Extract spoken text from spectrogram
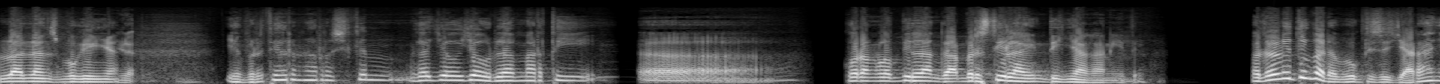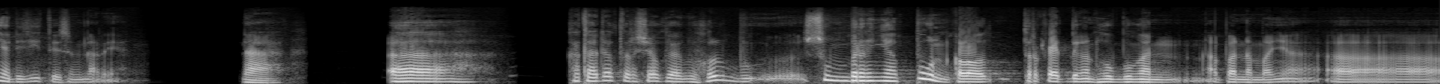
dan, sebagainya. Yeah. Ya berarti Harun ar-Rasyid kan nggak jauh-jauh dalam arti uh, kurang lebih lah nggak bersih lah intinya kan gitu. Padahal itu nggak ada bukti sejarahnya di situ sebenarnya. Nah, uh, kata dokter Syauki Abdul sumbernya pun kalau terkait dengan hubungan apa namanya uh,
